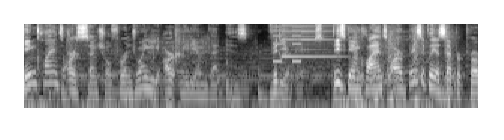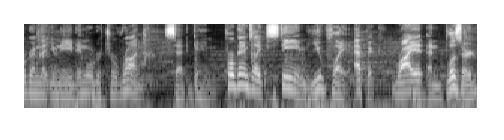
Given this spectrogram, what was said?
Game clients are essential for enjoying the art medium that is video games. These game clients are basically a separate program that you need in order to run said game. Programs like Steam, Uplay, Epic, Riot, and Blizzard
